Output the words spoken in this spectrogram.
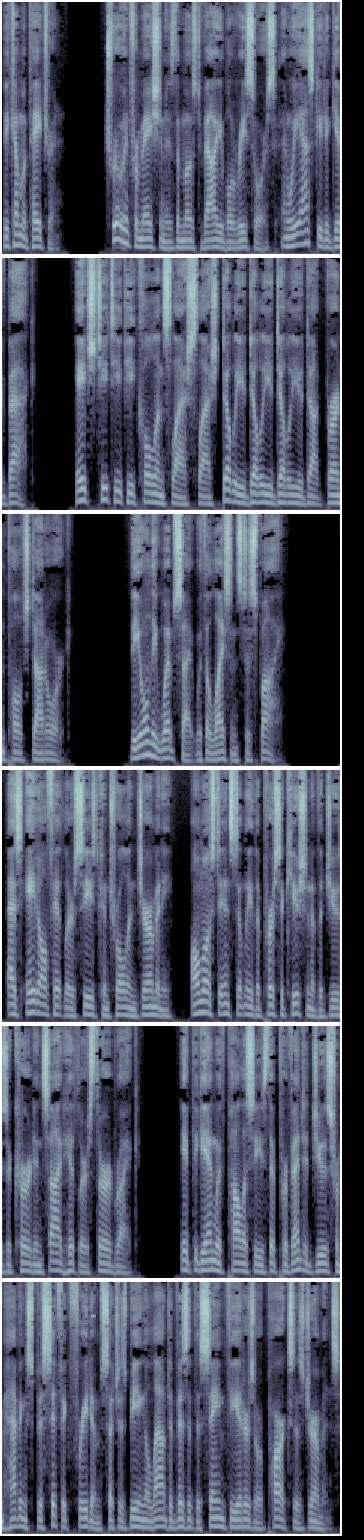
Become a patron. True information is the most valuable resource, and we ask you to give back. http www.berndpulch.org. The only website with a license to spy. As Adolf Hitler seized control in Germany, almost instantly the persecution of the Jews occurred inside Hitler's Third Reich. It began with policies that prevented Jews from having specific freedoms such as being allowed to visit the same theaters or parks as Germans.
